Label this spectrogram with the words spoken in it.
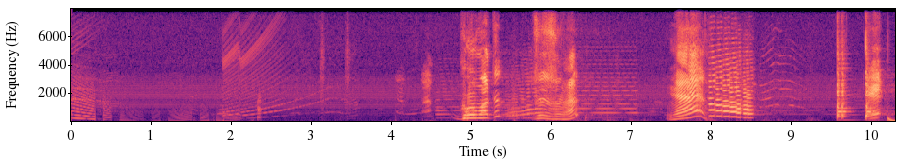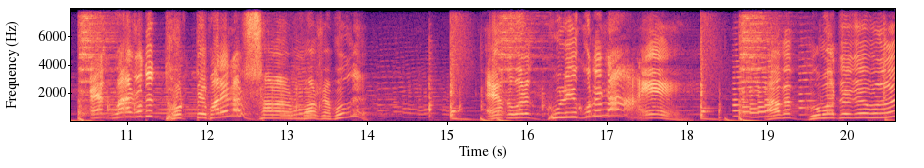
Mm-hmm. ঘুমাতে দিস না হ্যাঁ? এ- একবার যদি ধরতে পারে না সারার মশা, বুঝলে? একেবারে গুলি করে না, এ। আমাকে ঘুমাতে গিয়ে বুঝলে?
